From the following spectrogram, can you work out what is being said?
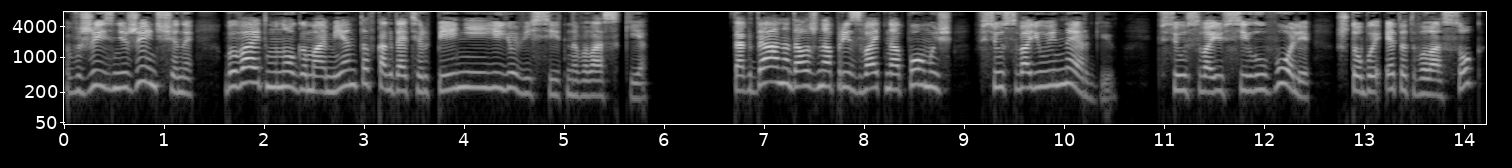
В жизни женщины бывает много моментов, когда терпение ее висит на волоске. Тогда она должна призвать на помощь всю свою энергию, всю свою силу воли, чтобы этот волосок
